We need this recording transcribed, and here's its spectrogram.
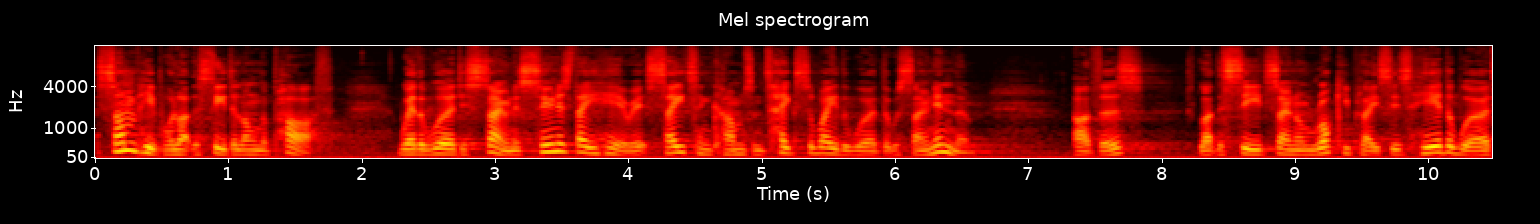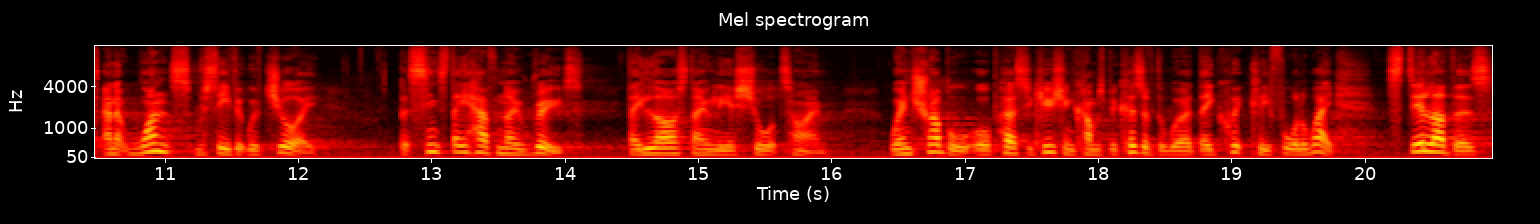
Some people are like the seed along the path where the word is sown. As soon as they hear it, Satan comes and takes away the word that was sown in them. Others, like the seed sown on rocky places, hear the word and at once receive it with joy. But since they have no root, they last only a short time. When trouble or persecution comes because of the word, they quickly fall away. Still others,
